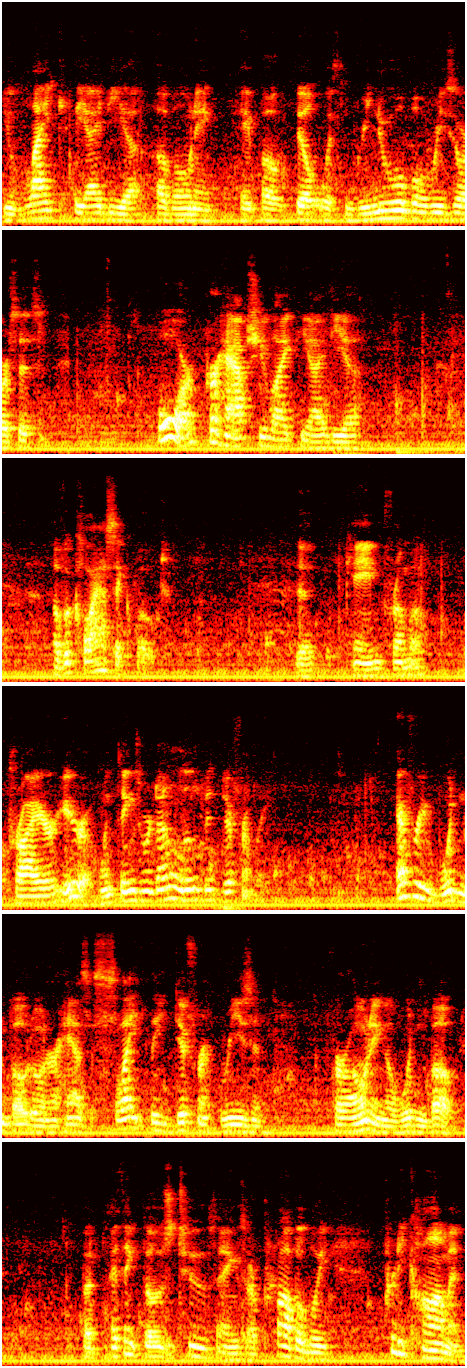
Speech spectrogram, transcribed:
You like the idea of owning a boat built with renewable resources, or perhaps you like the idea of a classic boat that came from a prior era when things were done a little bit differently. Every wooden boat owner has a slightly different reason for owning a wooden boat. But I think those two things are probably pretty common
